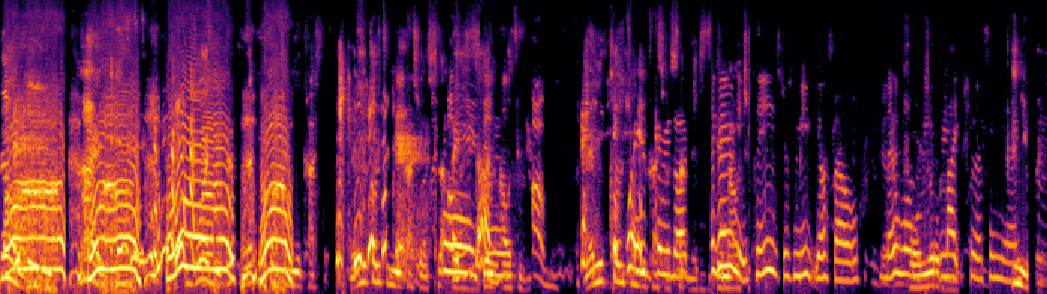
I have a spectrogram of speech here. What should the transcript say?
hell. Alright. Ngoni, let, let me come to Newcastle. Let me come to Newcastle and slap Oh, this God. thing out of you. Let me come to What is Newcastle and going on? this thing out Azoni, of please just mute yourself. No one real. likes your opinion. you. Anyway,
